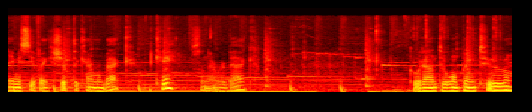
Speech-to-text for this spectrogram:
Let me see if I can shift the camera back. Okay, so now we're back. Go down to 1.2.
